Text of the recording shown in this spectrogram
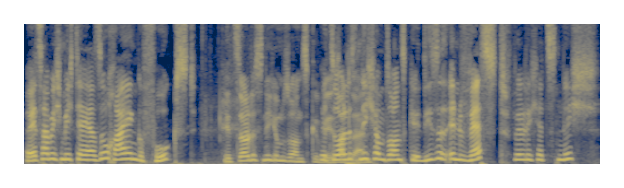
Weil jetzt habe ich mich da ja so reingefuchst. Jetzt soll es nicht umsonst gewesen sein. Jetzt soll es sein. nicht umsonst gehen. Dieses Invest will ich jetzt nicht.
